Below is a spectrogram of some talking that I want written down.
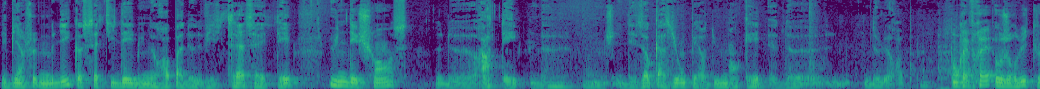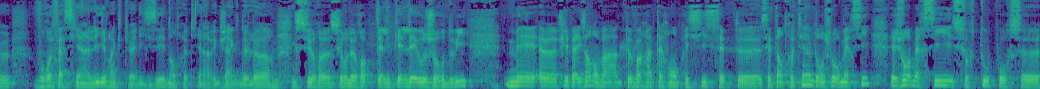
eh bien, je me dis que cette idée d'une Europe à deux vitesses a été une des chances de rater, des occasions perdues, manquées de, de l'Europe. On rêverait aujourd'hui que vous refassiez un livre actualisé d'entretien avec Jacques Delors sur, euh, sur l'Europe telle qu'elle est aujourd'hui. Mais euh, Philippe Alexandre, on va devoir interrompre ici cette, euh, cet entretien dont je vous remercie. Et je vous remercie surtout pour ce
